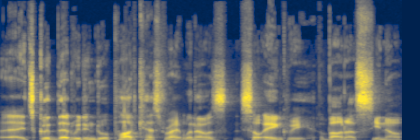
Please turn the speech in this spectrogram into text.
it's good that we didn't do a podcast right when i was so angry about us you know.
